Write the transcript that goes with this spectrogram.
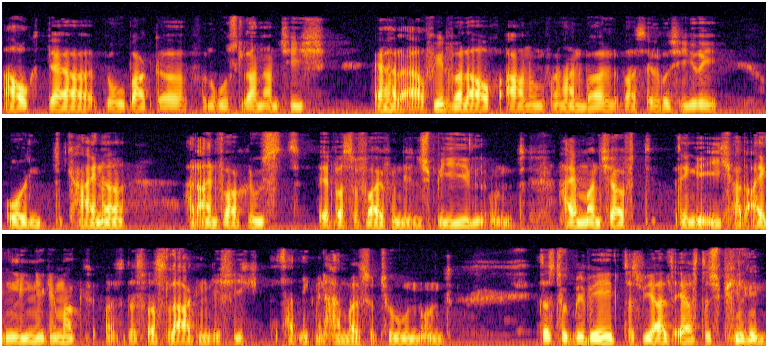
auch der Beobachter von Russland am Tisch, er hat auf jeden Fall auch Ahnung von Handball, war selber Siri. Und keiner hat einfach Lust, etwas zu pfeifen in diesem Spiel. Und Heimmannschaft denke ich, hat Eigenlinie gemacht. Also das was lag in Geschichte. Das hat nichts mit Handball zu tun und das tut mir weh, dass wir als erstes Spiel in,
